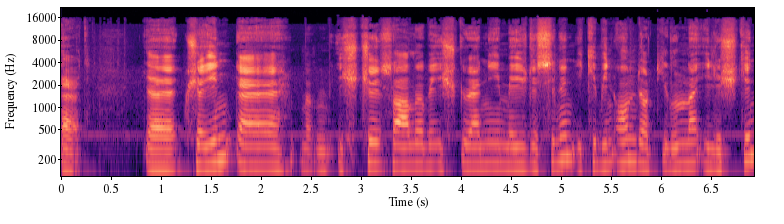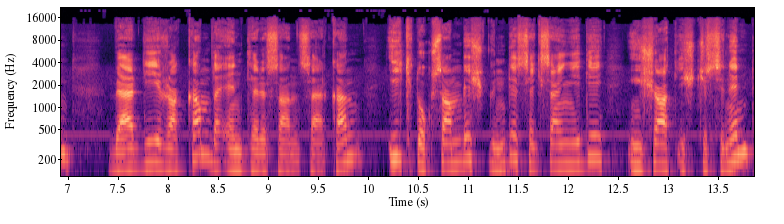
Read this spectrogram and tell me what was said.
Evet. Ee, şeyin e, işçi sağlığı ve iş güvenliği meclisinin 2014 yılına ilişkin verdiği rakam da enteresan Serkan. İlk 95 günde 87 inşaat işçisinin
